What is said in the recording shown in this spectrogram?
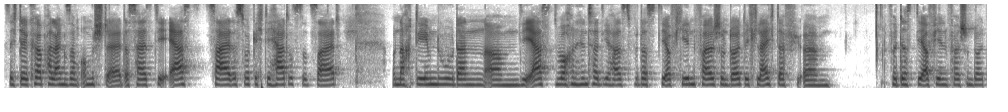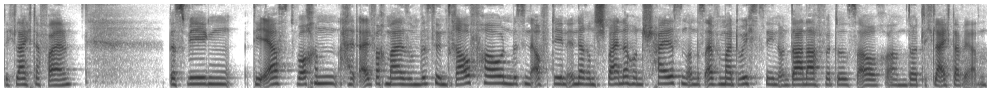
sich der Körper langsam umstellt. Das heißt, die erste Zeit ist wirklich die härteste Zeit. Und nachdem du dann ähm, die ersten Wochen hinter dir hast, wird das dir auf jeden Fall schon deutlich leichter, ähm, wird das dir auf jeden Fall schon deutlich leichter fallen. Deswegen die ersten Wochen halt einfach mal so ein bisschen draufhauen, ein bisschen auf den inneren Schweinehund scheißen und es einfach mal durchziehen und danach wird es auch ähm, deutlich leichter werden.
